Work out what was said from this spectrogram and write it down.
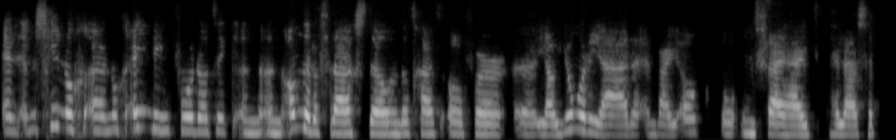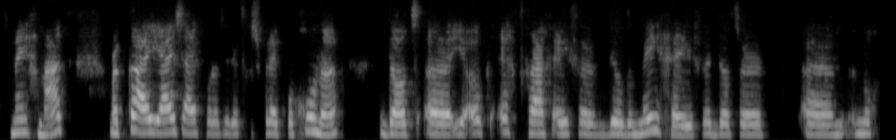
En, misschien nog, uh, nog één ding voordat ik een, een andere vraag stel. En dat gaat over uh, jouw jongere jaren en waar je ook onvrijheid helaas hebt meegemaakt. Maar Kai, jij zei voordat we dit gesprek begonnen dat uh, je ook echt graag even wilde meegeven dat er um, nog,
